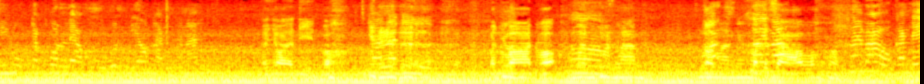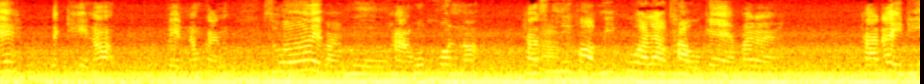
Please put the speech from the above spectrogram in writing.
มีลูกจักคนแล้วหมู่รุ่นเดียวกันนะแล้วย้อนอดีตบ่ย้อนอดีตมันวาดบ่มันมันว่าตอน มันเคยสาวบ่เคยเบ้ากันเด้ตะกี้เนาะเล่นน้ำกันสวยว่าหมู่หาหกคนเนาะถ้ามีครอบมีครัวแล้วเฒ่าแก่ไปเลยถ้าได้ดี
